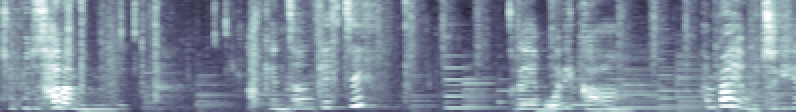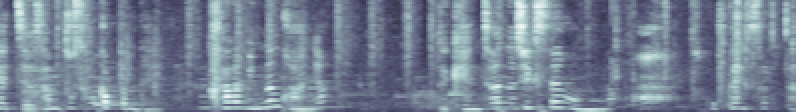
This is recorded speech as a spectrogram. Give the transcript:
저구도 사람 있는데 괜찮겠지? 그래 뭐니까 한 방에 못 죽이겠지 삼투 삼갑반데 사람 있는 거 아니야? 근데 괜찮은 식생 없나? 헉, 꼭대기 썰다.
